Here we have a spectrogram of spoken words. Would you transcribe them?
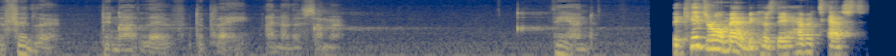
The fiddler did not live to play another summer. The end. The kids are all mad because they have a test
